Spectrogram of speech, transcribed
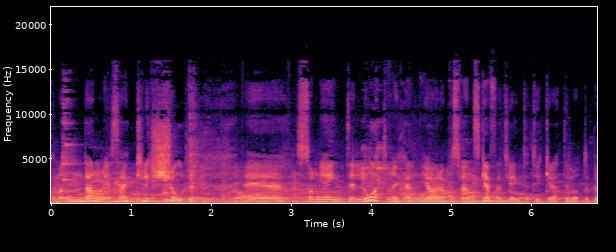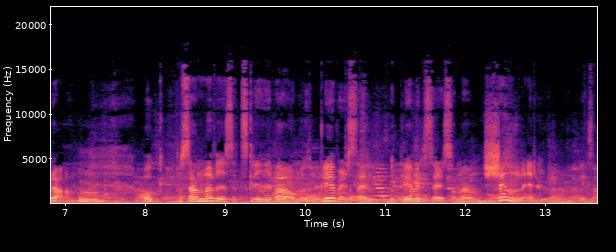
komma undan med så här klyschor. Eh, som jag inte låter mig själv göra på svenska för att jag inte tycker att det låter bra. Och på samma vis att skriva om upplevelser, upplevelser som man känner. Liksom,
